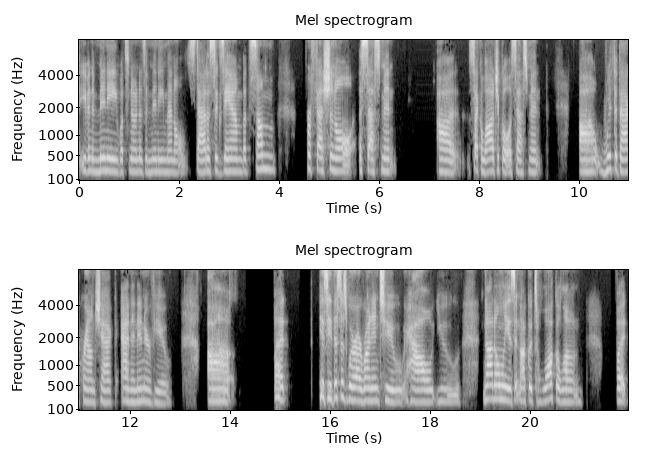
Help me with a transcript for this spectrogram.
even a mini, what's known as a mini mental status exam, but some professional assessment, uh, psychological assessment uh, with a background check and an interview. But you see, this is where I run into how you not only is it not good to walk alone, but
